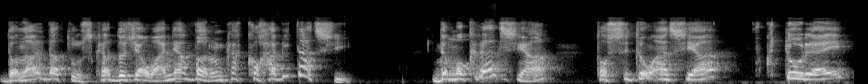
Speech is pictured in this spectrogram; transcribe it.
Donalda Tuska do działania w warunkach kohabitacji. Demokracja to sytuacja, w której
